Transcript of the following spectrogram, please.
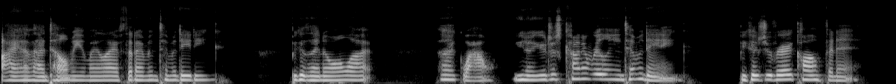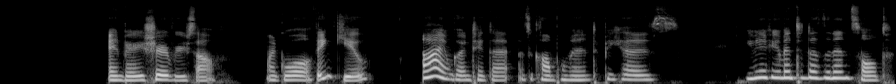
I have had tell me in my life that I'm intimidating? Because I know a lot. They're like, wow, you know, you're just kind of really intimidating because you're very confident and very sure of yourself. Like, well, thank you. I'm going to take that as a compliment because even if you meant it as an insult,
